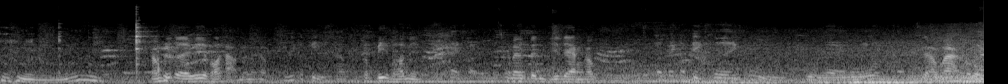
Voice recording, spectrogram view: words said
อื้อหือน้ำพริกอะไรพี่ขอถามได้ไหมครับนี่กะปิครับกะปิเพราะนี่ใช่ครับทำไมมันเป็นสีแดงครับมันเป็นกะปิเคยกู้โอ้โหแซ่บมากครับผม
